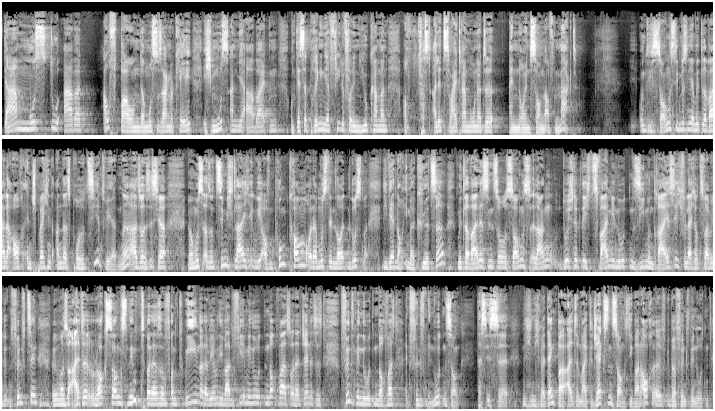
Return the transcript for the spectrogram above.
Da musst du aber aufbauen, da musst du sagen, okay, ich muss an mir arbeiten und deshalb bringen ja viele von den Newcomern auch fast alle zwei, drei Monate einen neuen Song auf den Markt. Und die Songs, die müssen ja mittlerweile auch entsprechend anders produziert werden. Ne? Also es ist ja, man muss also ziemlich gleich irgendwie auf den Punkt kommen oder muss den Leuten Lust machen. Die werden auch immer kürzer. Mittlerweile sind so Songs lang durchschnittlich zwei Minuten 37, vielleicht auch zwei Minuten 15. Wenn man so alte Rock-Songs nimmt oder so von Queen oder wie immer, die waren vier Minuten noch was oder Genesis fünf Minuten noch was. Ein Fünf-Minuten-Song das ist äh, nicht, nicht mehr denkbar. Alte Michael Jackson Songs, die waren auch äh, über fünf Minuten.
